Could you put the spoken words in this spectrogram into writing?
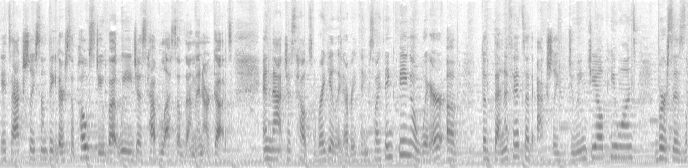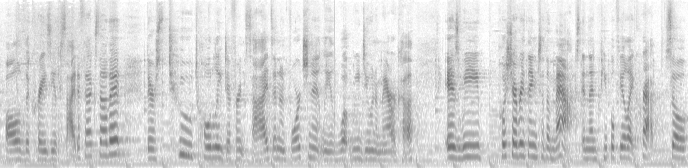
It's actually something they're supposed to, but we just have less of them in our guts. And that just helps regulate everything. So I think being aware of the benefits of actually doing GLP-1s versus all of the crazy side effects of it, there's two totally different sides. And unfortunately, what we do in America is we push everything to the max and then people feel like crap. So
